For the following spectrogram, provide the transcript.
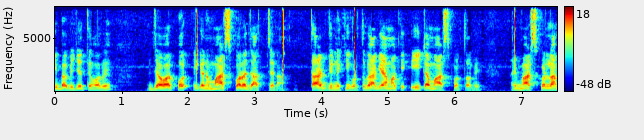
এভাবে যেতে হবে। যাওয়ার পর এখানে মার্চ করা যাচ্ছে না। তার জন্য কি করতে হবে? আগে আমাকে এইটা মার্চ করতে হবে। আমি মার্চ করলাম।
